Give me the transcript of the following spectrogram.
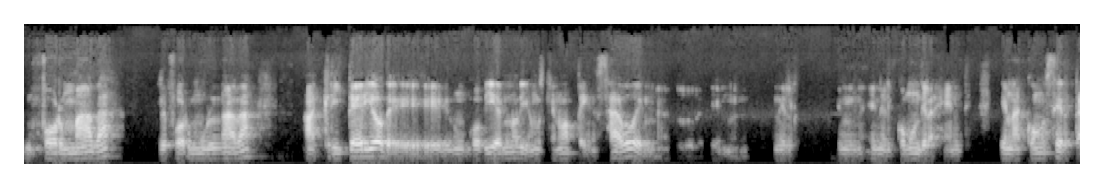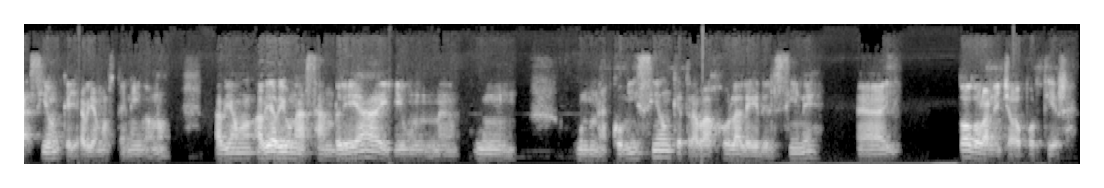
reformada, reformulada a criterio de un gobierno, digamos, que no ha pensado en, el, común de la gente, en la concertación que ya habíamos tenido, ¿no? Habíamos, había habido una asamblea y una, una comisión que trabajó la ley del cine, eh, y todo lo han echado por tierra.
